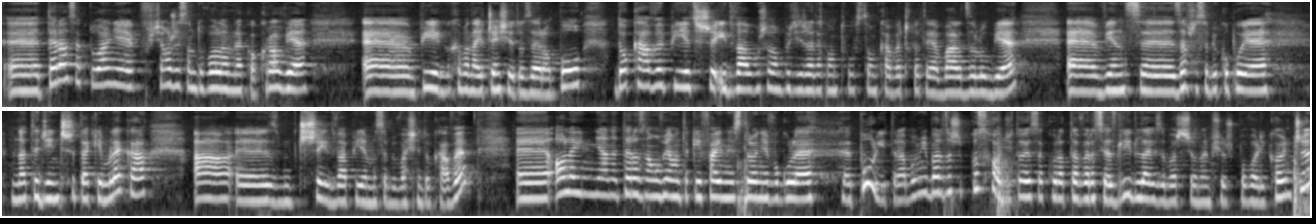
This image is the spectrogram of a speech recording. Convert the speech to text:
E, teraz aktualnie, jak wciąż jestem tu wolę mleko krowie, e, piję go chyba najczęściej do 0,5. Do kawy piję 3,2. Muszę Wam powiedzieć, że taką tłustą kaweczkę to ja bardzo lubię, e, więc zawsze sobie kupuję na tydzień trzy takie mleka, a y, 3,2 pijemy sobie właśnie do kawy. E, olej lniany teraz zamówiłam na takiej fajnej stronie w ogóle e, pół litra, bo mi bardzo szybko schodzi. To jest akurat ta wersja z Lidla i zobaczcie, ona mi się już powoli kończy.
